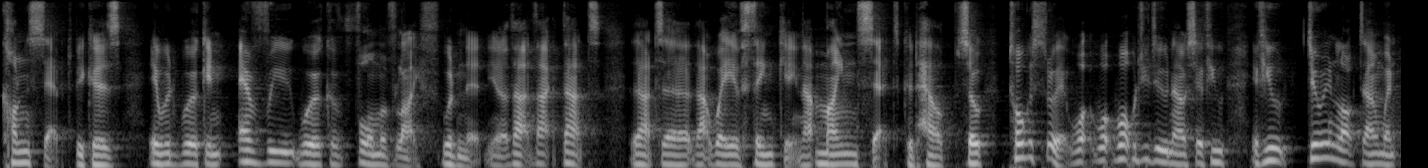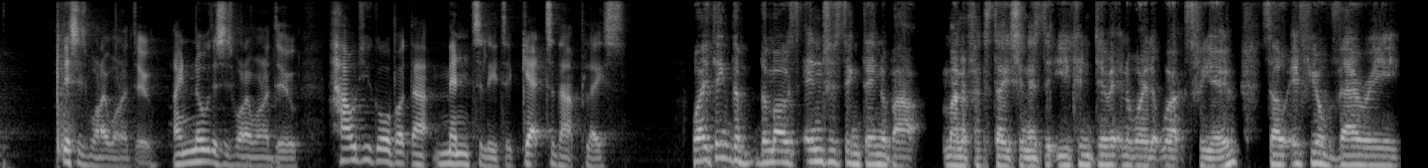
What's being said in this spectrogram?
concept because – it would work in every work of form of life, wouldn't it? You know that that that that uh, that way of thinking, that mindset could help. So talk us through it. What what what would you do now? So if you if you during lockdown went, this is what I want to do. I know this is what I want to do. How do you go about that mentally to get to that place? Well, I think the the most interesting thing about manifestation is that you can do it in a way that works for you. So if you're very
